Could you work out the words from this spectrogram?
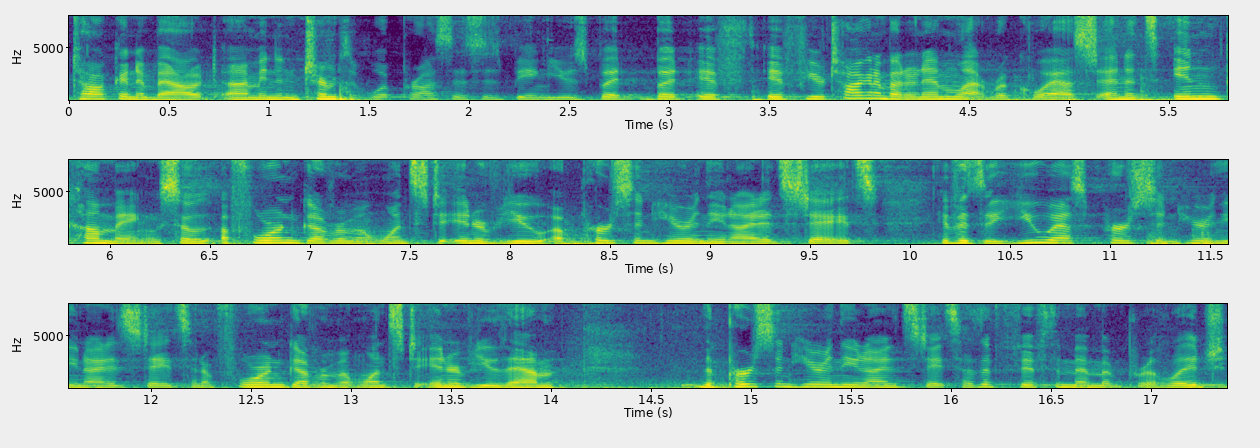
talking about, I mean, in terms of what process is being used. But, but if, if you're talking about an MLAT request and it's incoming, so a foreign government wants to interview a person here in the United States, if it's a U.S. person here in the United States and a foreign government wants to interview them, the person here in the United States has a Fifth Amendment privilege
